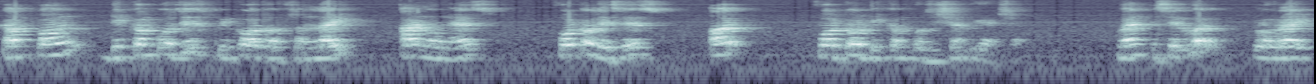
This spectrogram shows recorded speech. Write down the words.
compound decomposes because of sunlight are known as photolysis or photodecomposition reaction. When silver chloride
